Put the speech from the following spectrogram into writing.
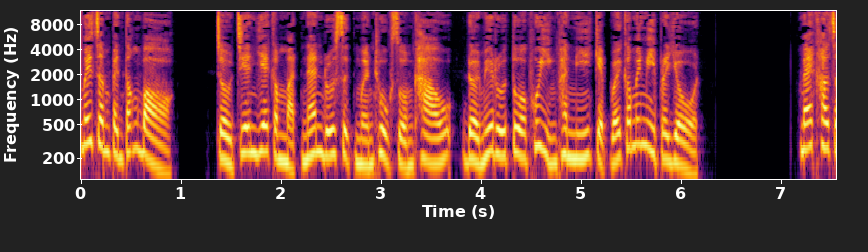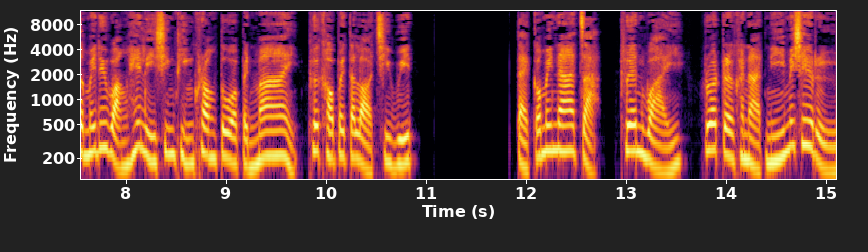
ไม่จำเป็นต้องบอก โจเจี้ยนเย่กำหมัดแน่นรู้สึกเหมือนถูกสวมเขา โดยไม่รู้ตัวผู้หญิงพันนี้เก็บไว้ก็ไม่มีประโยชน์ แม้เขาจะไม่ได้หวังให้หลีชิงผิงครองตัวเป็นไม้เพื่อเขาไปตลอดชีวิต แต่ก็ไม่น่าจะเคลื่อนไหว รวดเร็วขนาดนี้ไม่ใช่หรือ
